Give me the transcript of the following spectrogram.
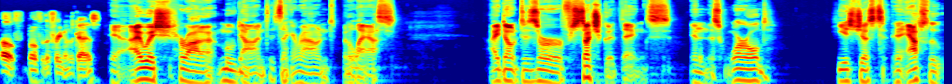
both both of the Freedoms guys. yeah, I wish Harada moved on to the second round, but alas, I don't deserve such good things in this world. He is just an absolute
